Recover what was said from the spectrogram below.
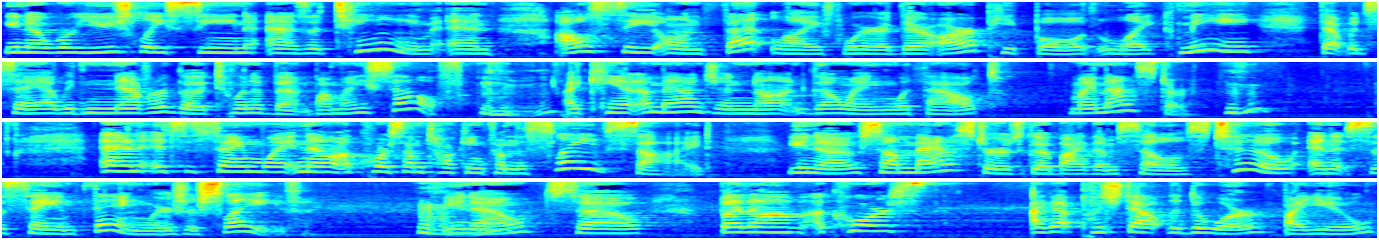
you know, we're usually seen as a team. And I'll see on FetLife where there are people like me that would say, I would never go to an event by myself. Mm-hmm. I can't imagine not going without my master. And it's the same way. Now, of course, I'm talking from the slave side. You know, some masters go by themselves too, and it's the same thing. Where's your slave? You know? So, but um, of course, I got pushed out the door by you.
